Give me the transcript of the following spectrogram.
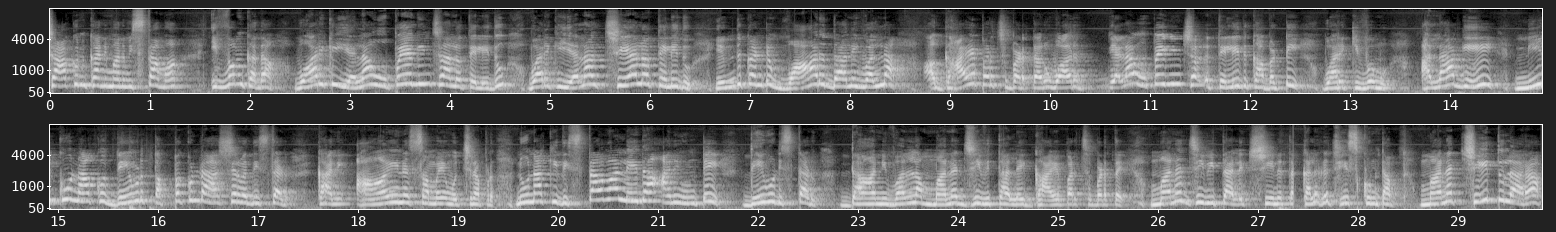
చాకుని కానీ మనం ఇస్తామా? ఇవ్వం కదా. వారికి ఎలా ఉపయోగించాలో తెలీదు వారికి ఎలా చేయాలో తెలీదు. ఎందుకంటే వారు దానివల్ల ఆ గాయపరచబడతారు వారు ఎలా ఉపయోగించాలో తెలియదు కాబట్టి వారికి ఇవ్వము. అలాగే నీకు నాకు దేవుడు తప్పకుండా ఆశీర్వదిస్తాడు. కానీ ఆయన సమయం వచ్చినప్పుడు నువ్వు నాకు ఇది ఇస్తావా లేదా అని ఉంటే దేవుడు ఇస్తాడు. దానివల్ల మన జీవితాలే గాయపరచబడతాయి. మన జీవితాలే క్షీణత కలగ చేసుకుంటాం మన చేతులారా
